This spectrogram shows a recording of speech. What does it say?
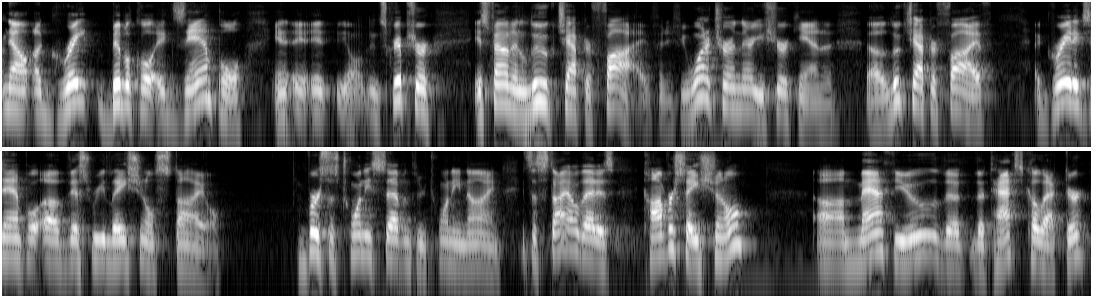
Now, a great biblical example in, in, you know, in Scripture is found in Luke chapter 5. And if you want to turn there, you sure can. Uh, Luke chapter 5, a great example of this relational style. Verses 27 through 29. It's a style that is conversational. Uh, Matthew, the, the tax collector,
